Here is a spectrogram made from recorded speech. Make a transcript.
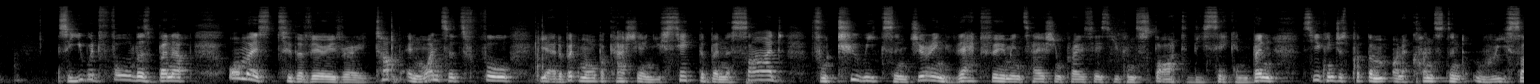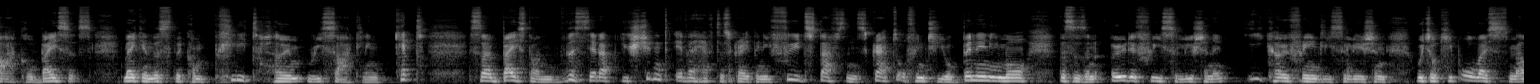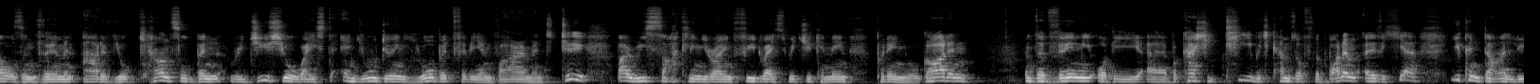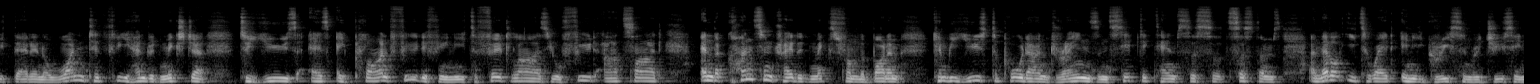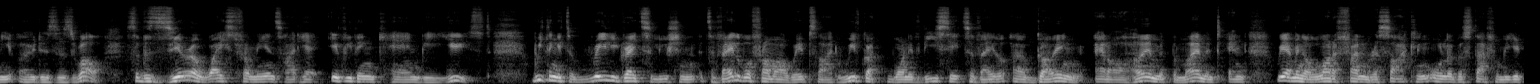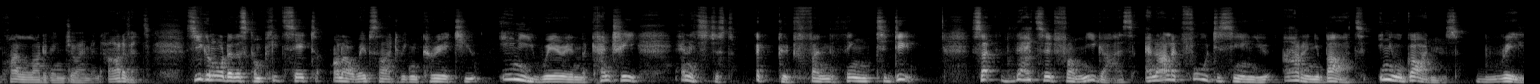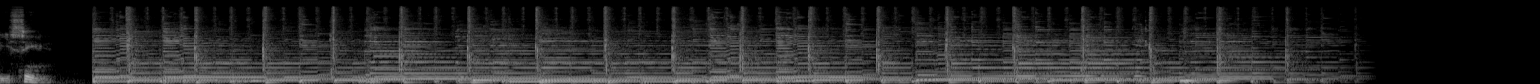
So you would fill this bin up almost to the very, very top. And once it's full, you add a bit more bokashi and you set the bin aside for two weeks. And during that fermentation process, you can start the second bin. So you can just put them on a constant recycle basis, making this the complete home recycling kit. So based on this setup, you shouldn't ever have to scrape any foodstuffs and scraps off into your bin anymore. This is an odor-free solution, an eco-friendly solution which will keep all those smells and vermin out of your council bin, reduce your waste, and you're doing your bit for the environment too by recycling your own food waste, which you can then put in your garden the vermi or the uh, bokashi tea which comes off the bottom over here you can dilute that in a 1 to 300 mixture to use as a plant food if you need to fertilize your food outside. And the concentrated mix from the bottom can be used to pour down drains and septic tank systems and that'll eat away at any grease and reduce any odors as well. So the zero waste from the inside here everything can be used. We think it's a really great solution. It's available from our website. We've got one of these sets avail- uh, going at our home at the moment, and we're having a lot of fun recycling all of the stuff, and we get quite a lot of enjoyment out of it. So you can order this complete set on our website. We can courier to you anywhere in the country, and it's just a good fun thing to do. So that's it from me, guys, and I look forward to seeing you out and about in your gardens really soon.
